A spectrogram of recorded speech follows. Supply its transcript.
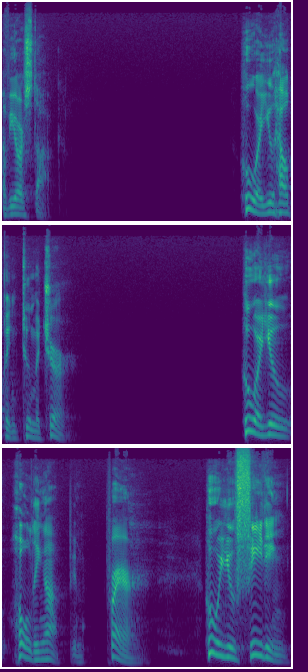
of your stalk? Who are you helping to mature? Who are you holding up in prayer? Who are you feeding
